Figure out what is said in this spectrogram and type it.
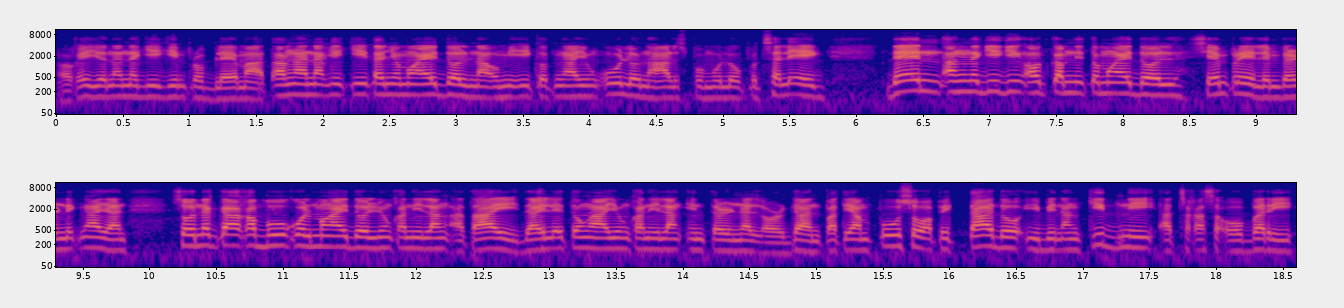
Okay, yun ang nagiging problema. At ang nakikita nyo mga idol na umiikot nga yung ulo na halos pumulupot sa leeg, Then, ang nagiging outcome nito mga idol, syempre, limbernick nga yan. So, nagkakabukol mga idol yung kanilang atay. Dahil ito nga yung kanilang internal organ. Pati ang puso, apektado, even ang kidney at saka sa ovary.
